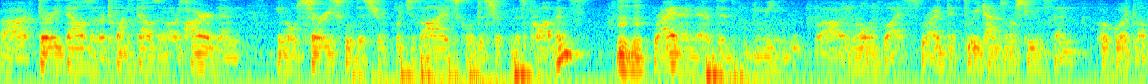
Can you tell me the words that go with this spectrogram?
uh, thirty thousand or twenty thousand dollars higher than you know Surrey School District, which is the highest school district in this province hmm right? And uh, the, I mean, uh, enrollment wise, right? They have three times more students than Coquitlam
